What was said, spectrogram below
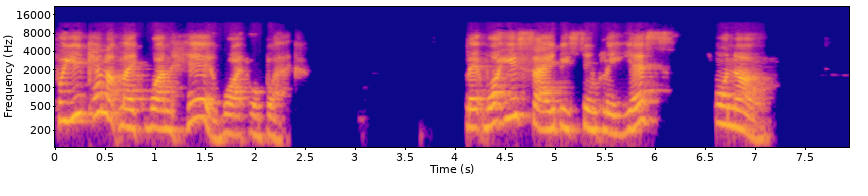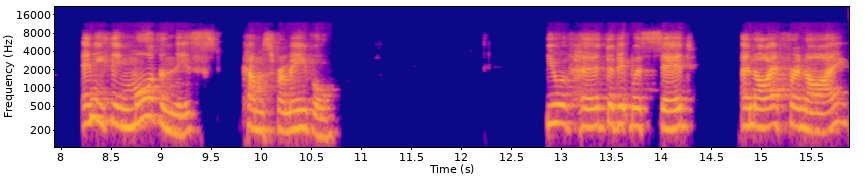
for you cannot make one hair white or black. Let what you say be simply yes or no. Anything more than this comes from evil. You have heard that it was said, an eye for an eye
